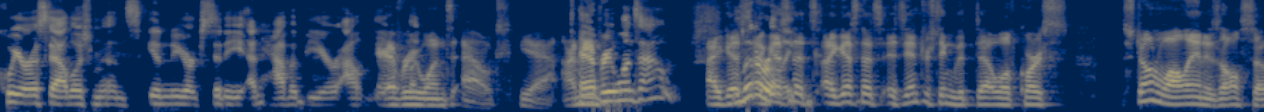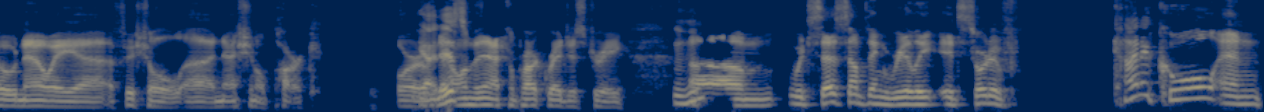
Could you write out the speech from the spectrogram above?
queer establishments in new york city and have a beer out in the open. Everyone's out. Yeah, I mean, everyone's out I guess I guess that's I guess that's it's interesting that uh, well, of course, Stonewall Inn is also now a uh, official uh, national park, or Yeah, it na- is. on the National Park Registry, Mhm. um, which says something really. It's sort of kind of cool, and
